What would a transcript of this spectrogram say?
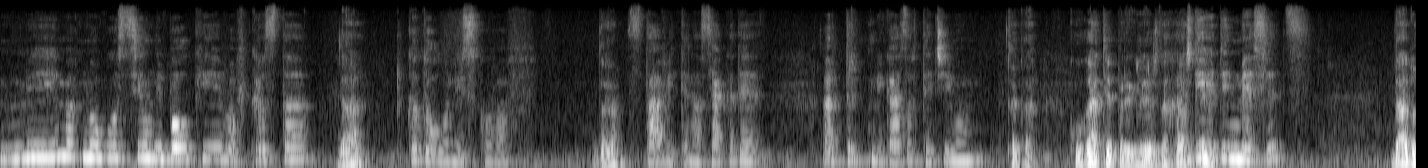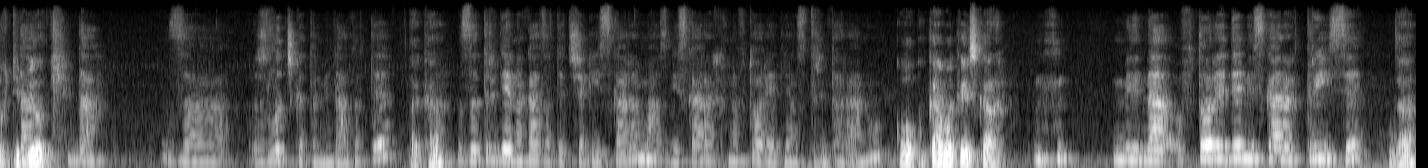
Ми, имах много силни болки в кръста, Да, тук долу ниско в да, ставите навсякъде. Артрит ми казахте, че имам. така. Кога те преглеждаха? Преди един месец. дадох ти да, билки. Да. За жлъчката ми дадахте. Така. За три дена казахте, че ще ги изкарам. Аз ги изкарах на втория ден сутринта рано. Колко камъка изкара? Ми, на втория ден изкарах 30, Да.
